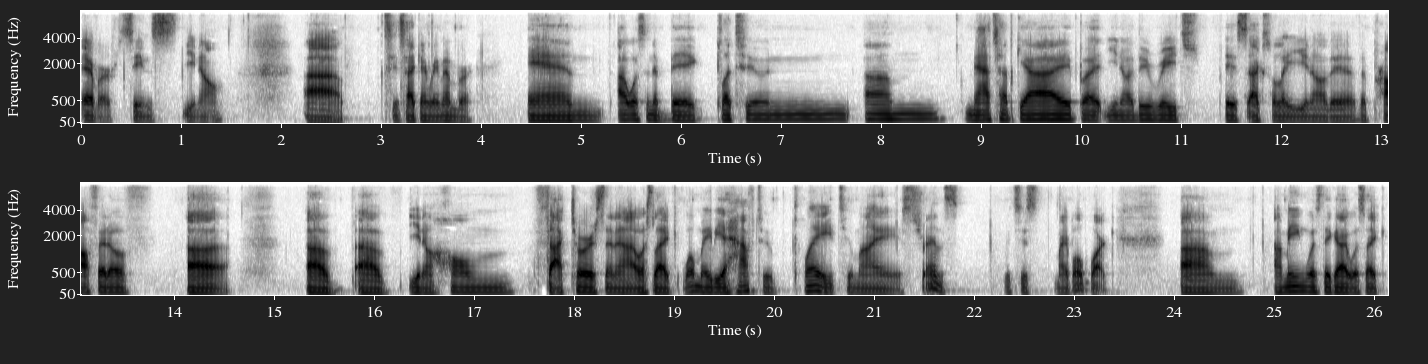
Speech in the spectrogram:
ever since, you know, uh, since I can remember. And I wasn't a big platoon um, matchup guy, but, you know, the reach is actually, you know, the, the prophet of uh, uh, uh, you know, home factors, and I was like, well, maybe I have to play to my strengths, which is my ballpark. Um, Amin was the guy was like,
